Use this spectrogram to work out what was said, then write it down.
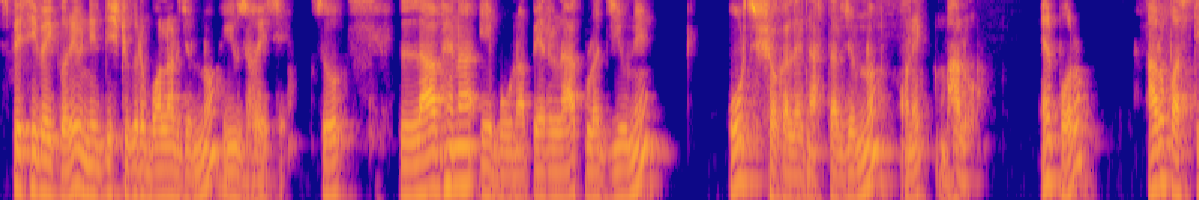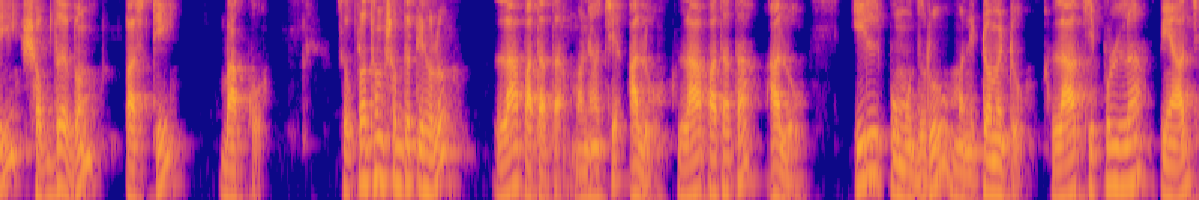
স্পেসিফাই করে, নির্দিষ্ট করে বলার জন্য ইউজ হয়েছে। সো লাভেনা এ বোনা পের লা কোলাজিওনে ওটস সকালের নাস্তার জন্য অনেক ভালো। এরপর আরও পাঁচটি শব্দ এবং পাঁচটি বাক্য। সো প্রথম শব্দটি হলো লা পাতাতা মানে হচ্ছে আলু। লা পাতাতা, আলু। ইল পুমুদুরু মানে টমেটো। লা চিপুল্লা, পেঁয়াজ।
